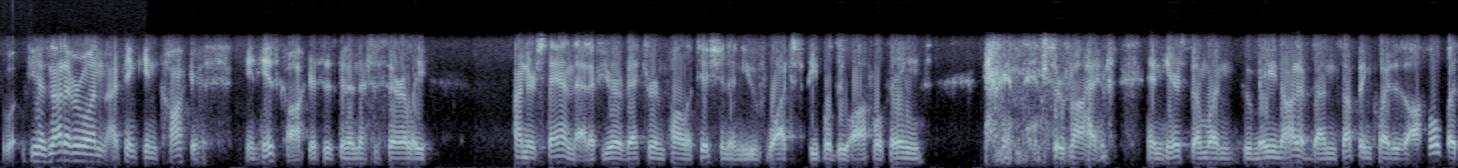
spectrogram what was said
because not everyone, I think, in caucus, in his caucus, is going to necessarily understand that. If you're a veteran politician and you've watched people do awful things and, and survive, and here's someone who may not have done something quite as awful, but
